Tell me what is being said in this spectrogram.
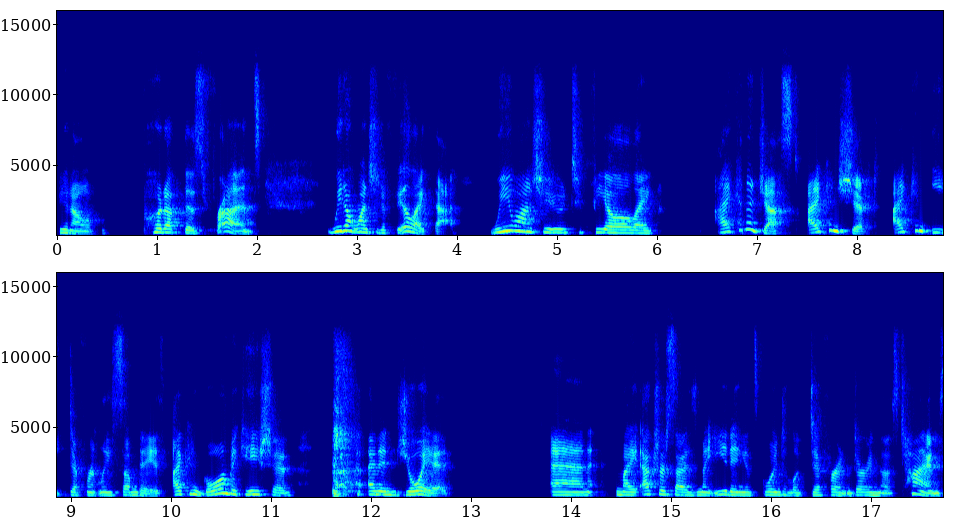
you know put up this front? We don't want you to feel like that. We want you to feel like I can adjust, I can shift, I can eat differently some days, I can go on vacation and enjoy it. And my exercise, my eating, it's going to look different during those times.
